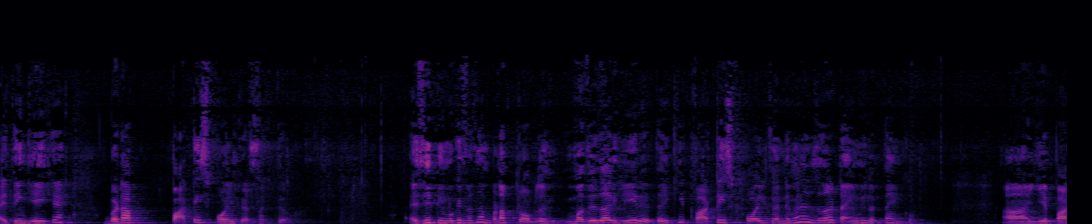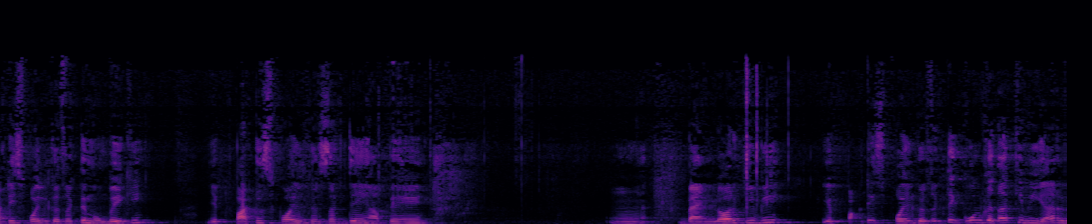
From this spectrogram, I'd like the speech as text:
आई थिंक यही है बट आप पार्टी स्पॉइल कर सकते हो। ऐसी टीमों के साथ ना बड़ा प्रॉब्लम मज़ेदार यही रहता है कि पार्टी स्पॉइल करने में ना ज़्यादा टाइम भी लगता है इनको। आ, ये पार्टी स्पॉइल कर सकते मुंबई की ये पार्टी स्पॉइल कर सकते हैं यहाँ पे बैंगलोर की भी ये पार्टी स्पॉइल कर सकते हैं कोलकाता की भी यार।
